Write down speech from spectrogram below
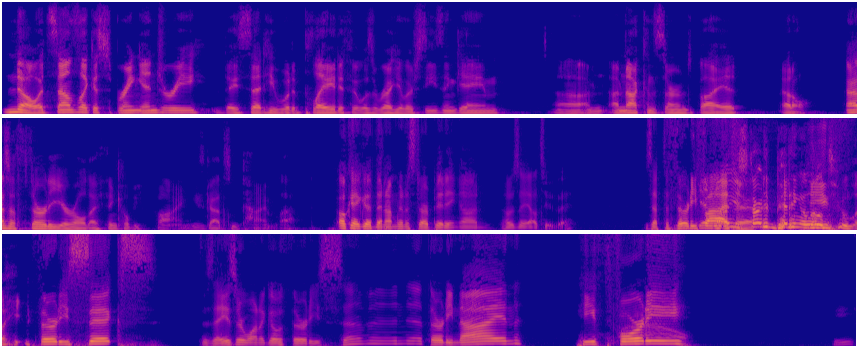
No, it sounds like a spring injury. They said he would have played if it was a regular season game. Uh, I'm I'm not concerned by it at all. As a 30 year old, I think he'll be fine. He's got some time left. Okay, good. Then I'm going to start bidding on Jose Altuve. He's up to Getting up Oh, 35. you started bidding a little He's- too late. 36. Does Aizer want to go 37? 39. Heath 40. Wow. Heath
